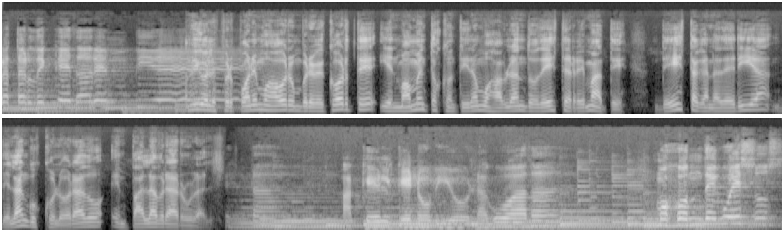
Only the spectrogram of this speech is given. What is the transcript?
tratar de quedar en pie. Amigos, les proponemos ahora un breve corte y en momentos continuamos hablando de este remate, de esta ganadería del Angus Colorado en Palabra Rural. Aquel que no vio la guada, mojón de huesos.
